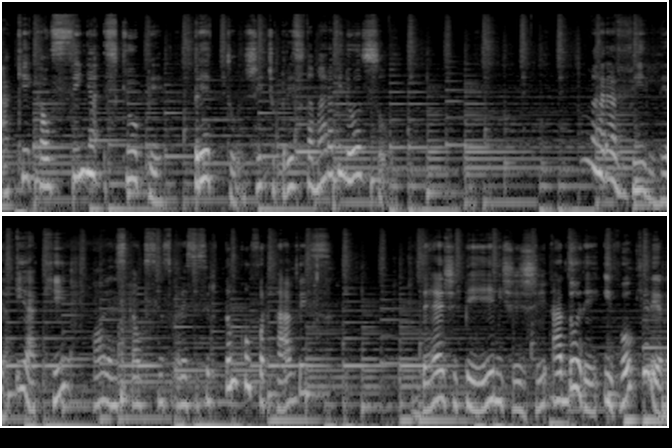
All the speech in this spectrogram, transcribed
Aqui, calcinha Scoop preto. Gente, o preço tá maravilhoso maravilha! E aqui, olha, as calcinhas parecem ser tão confortáveis. 10 PM GG, adorei e vou querer.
